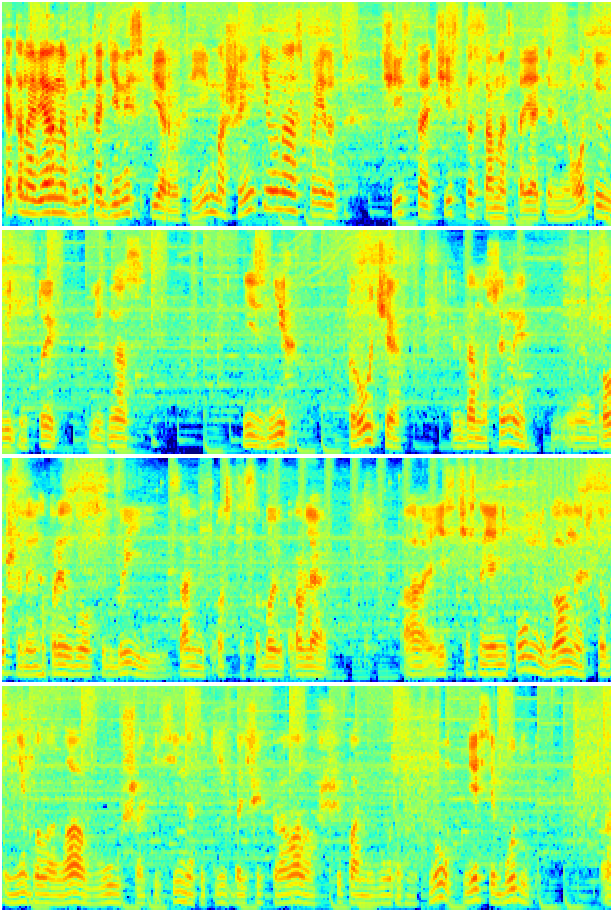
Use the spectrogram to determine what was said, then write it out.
Это, наверное, будет один из первых, и машинки у нас поедут чисто-чисто самостоятельно. Вот и увидим, кто из нас, из них круче когда машины э, брошены на произвол судьбы и сами просто собой управляют. А, если честно, я не помню. Главное, чтобы не было ловушек и сильно таких больших провалов с шипами в уровнях. Ну, если будут, э,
